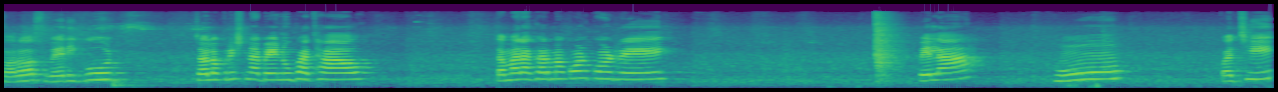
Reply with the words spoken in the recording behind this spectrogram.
સરસ વેરી ગુડ ચલો કૃષ્ણાબેન ઊભા થાવ. તમારા ઘરમાં કોણ કોણ રે? પેલા હું, પછી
